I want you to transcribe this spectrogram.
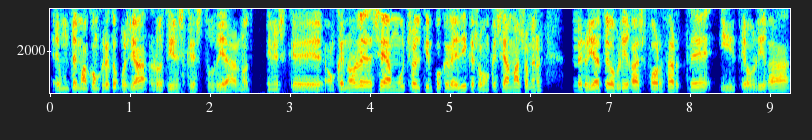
eh, un tema concreto, pues ya lo tienes que estudiar, ¿no? Tienes que, aunque no le sea mucho el tiempo que le dediques, o aunque sea más o menos, pero ya te obliga a esforzarte y te obliga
